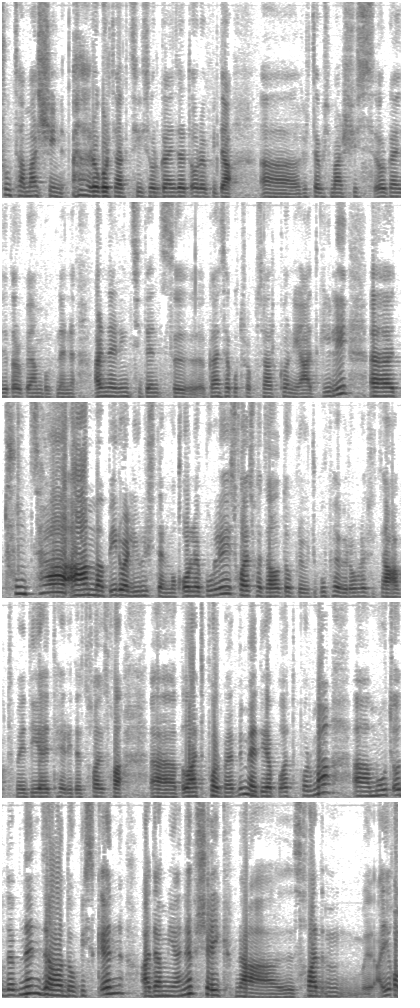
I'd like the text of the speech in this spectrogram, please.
თუმცა მაშინ როგორც აქციის ორგანიზატორები და ღირსების მარშის ორგანიზატორები ამბობდნენ, არნაირ ინციდენტს განსაკუთრებულს არ ქონია ადგილი, თუმცა ამ 1 ივლისიდან მოყოლებული სხვადასხვა ძალადობრივი ჯგუფები, რომლებსაც აქვთ მედია ეთერი და სხვადასხვა პლატფორმები, მედია პლატფორმა, მოუწოდებდნენ ძალადობისკენ ადამიანებს შეიქმნა სხვა იყო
